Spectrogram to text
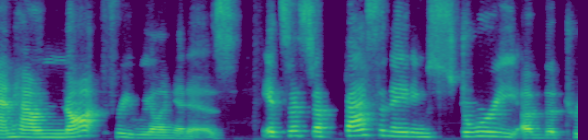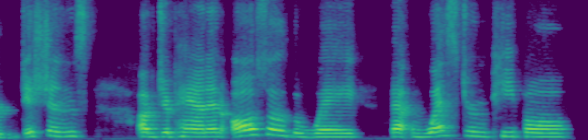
and how not freewheeling it is. It's just a fascinating story of the traditions of Japan and also the way that Western people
